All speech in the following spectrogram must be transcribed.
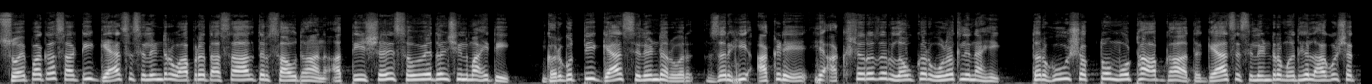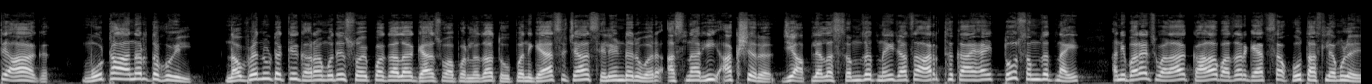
स्वयंपाकासाठी गॅस सिलेंडर वापरत असाल तर सावधान अतिशय संवेदनशील माहिती. घरगुती गॅस सिलेंडरवर जर ही आकडे हे अक्षर जर लवकर ओळखले नाही तर होऊ शकतो मोठा अपघात. गॅस सिलेंडरमध्ये लागू शकते आग. मोठा अनर्थ होईल. नव्याण्णव टक्के घरामध्ये स्वयंपाकाला गॅस वापरला जातो पण गॅसच्या सिलेंडरवर असणारी ही अक्षरं जी आपल्याला समजत नाही ज्याचा अर्थ काय आहे तो समजत नाही. आणि बऱ्याच वेळा काळा बाजार गॅसचा होत असल्यामुळे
